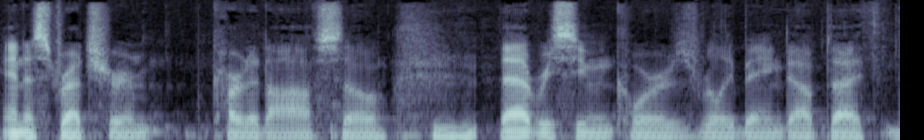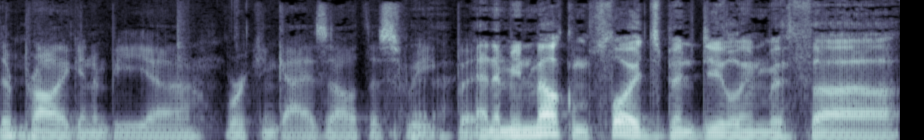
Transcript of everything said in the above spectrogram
and a stretcher and carted off. So Mm-hmm. that receiving corps is really banged up. They're probably going to be uh, working guys out this week. But and I mean, Malcolm Floyd's been dealing with uh,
